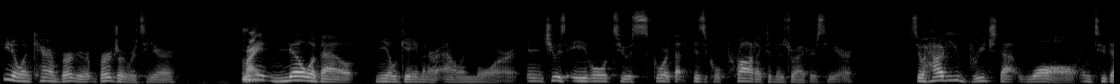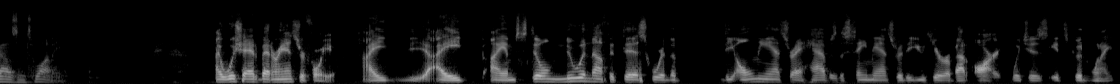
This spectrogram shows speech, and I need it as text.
you know, when Karen Berger, Berger was here, we Right. didn't know about Neil Gaiman or Alan Moore, and she was able to escort that physical product in those writers here. So how do you breach that wall in 2020? I wish I had a better answer for you. I I I am still new enough at this where the the only answer I have is the same answer that you hear about art, which is it's good when I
